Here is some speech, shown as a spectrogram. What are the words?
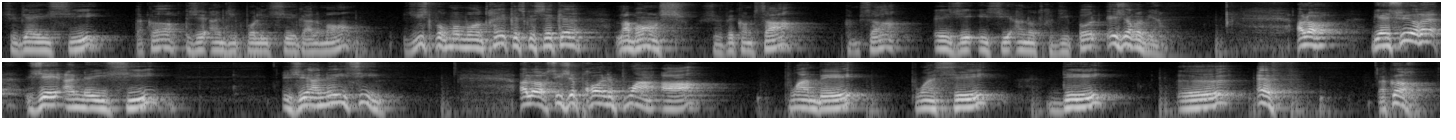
je viens ici, d'accord? J'ai un dipôle ici également, juste pour me montrer qu'est-ce que c'est que la branche. Je vais comme ça, comme ça, et j'ai ici un autre dipôle, et je reviens. Alors, bien sûr, j'ai un nœud ici, j'ai un nœud ici. Alors, si je prends le point A, point B, point C, D, E, F, d'accord?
